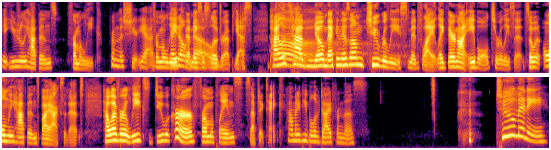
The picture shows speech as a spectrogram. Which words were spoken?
It usually happens from a leak, from the sheer yeah. from a leak that makes a slow drip. Yes. Pilots have no mechanism to release mid flight. Like they're not able to release it. So it only happens by accident. However, leaks do occur from a plane's septic tank. How many people have died from this? Too many.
